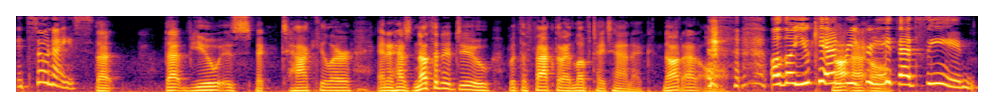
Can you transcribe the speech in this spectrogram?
it's so nice. That that view is spectacular, and it has nothing to do with the fact that I love Titanic. Not at all. Although you can Not recreate that scene,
